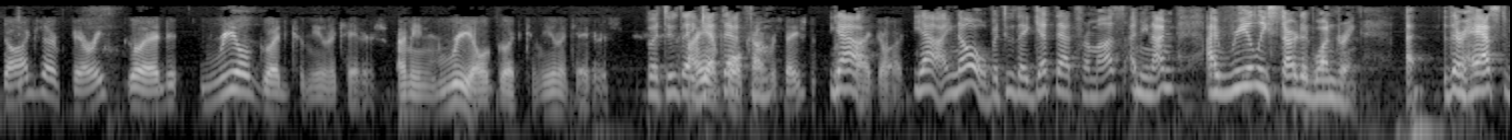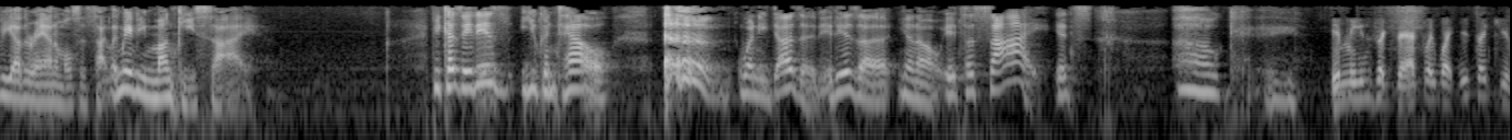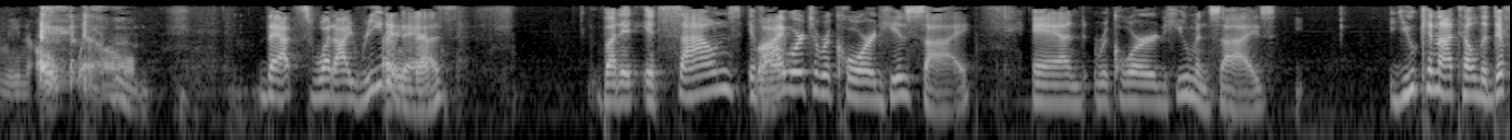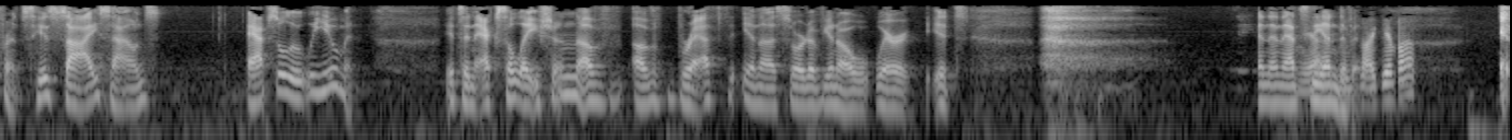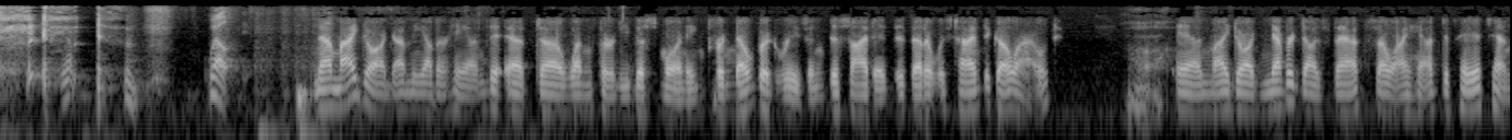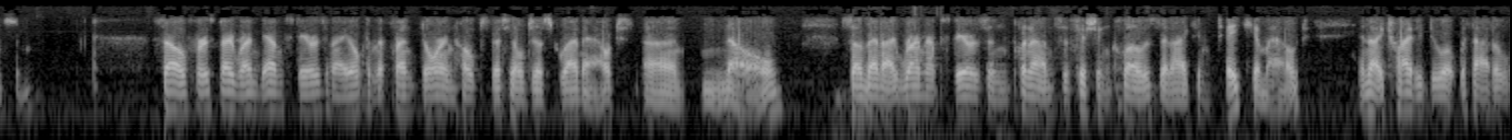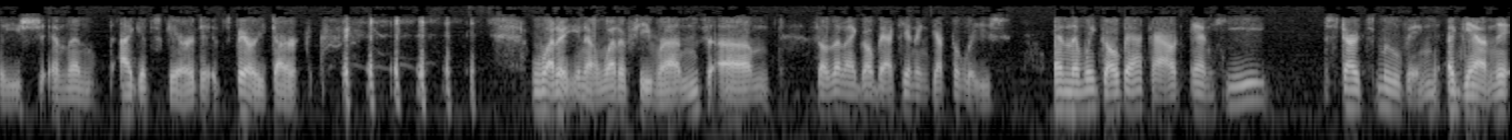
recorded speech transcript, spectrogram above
Dogs are very good, real good communicators. I mean, real good communicators. But do they I get that from? Yeah. my dog. Yeah, I know, but do they get that from us? I mean, I'm I really started wondering. Uh, there has to be other animals that sigh, like maybe monkeys sigh, because it is you can tell when he does it. It is a you know it's a sigh. It's okay. It means exactly what you think you mean. Oh well. That's what I read I it mean, as. But it, it sounds, if Well- I were to record his sigh and record human sighs, you cannot tell the difference. His sigh sounds absolutely human. It's an exhalation of of breath in a sort of, you know, where it's and then that's yeah, the end of it. I give up. yep. Well, Now, my dog, on the other hand, at uh, 1.30 this morning, for no good reason, decided that it was time to go out. oh, and my dog never does that, so I had to pay attention. So first I run downstairs and I open the front door in hopes that he'll just run out. Uh, no. So then I run upstairs and put on sufficient clothes that I can take him out. And I try to do it without a leash, and then I get scared. It's very dark. what if, you know? What if he runs? Um, so then I go back in and get the leash and then we go back out and he starts moving again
